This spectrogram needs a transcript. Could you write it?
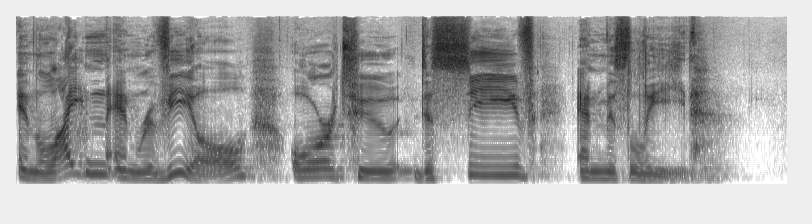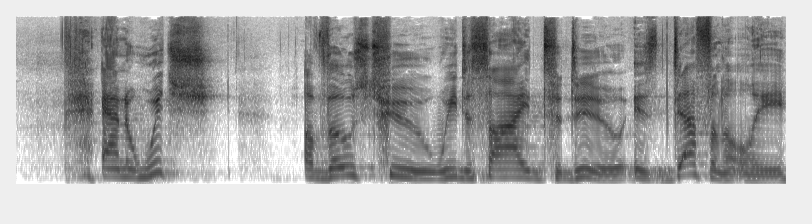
enlighten and reveal or to deceive and mislead. And which of those two we decide to do is definitely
